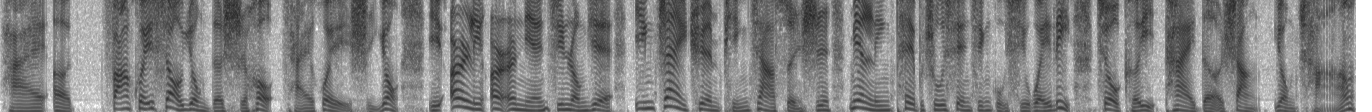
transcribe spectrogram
还呃。发挥效用的时候才会使用。以二零二二年金融业因债券评价损失面临配不出现金股息为例，就可以派得上用场。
